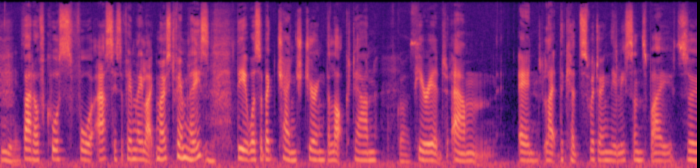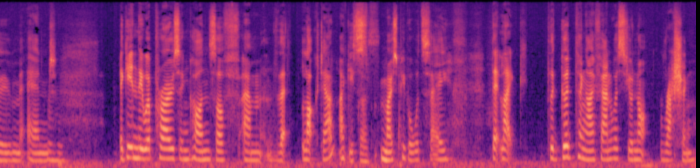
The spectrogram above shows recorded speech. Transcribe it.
Yes. But of course, for us as a family, like most families, there was a big change during the lockdown period. Um, and like the kids were doing their lessons by Zoom and. Again, there were pros and cons of um, the lockdown. I guess most people would say that, like, the good thing I found was you're not rushing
